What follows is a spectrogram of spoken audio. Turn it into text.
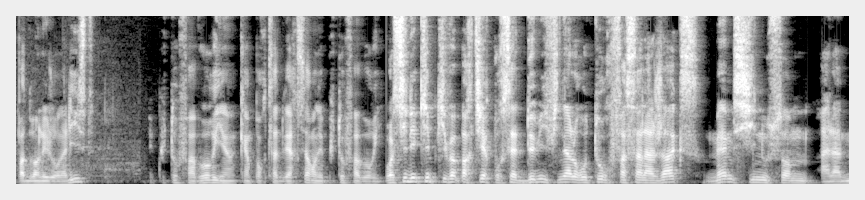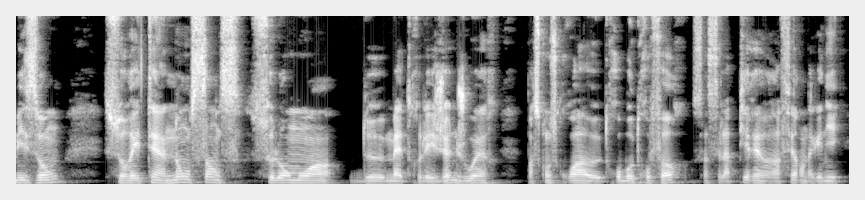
pas devant les journalistes. On est plutôt favori, hein. qu'importe l'adversaire, on est plutôt favori. Voici l'équipe qui va partir pour cette demi-finale retour face à l'Ajax. Même si nous sommes à la maison, ça aurait été un non-sens, selon moi, de mettre les jeunes joueurs parce qu'on se croit euh, trop beau, trop fort. Ça, c'est la pire erreur à faire. On a gagné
